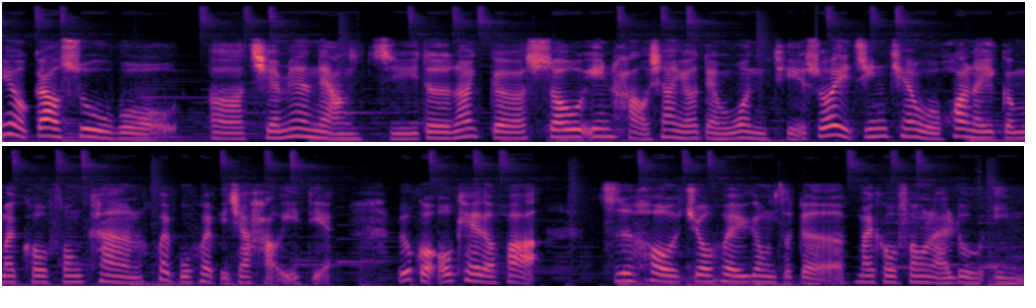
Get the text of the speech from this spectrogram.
友告诉我，呃，前面两集的那个收音好像有点问题，所以今天我换了一个麦克风，看会不会比较好一点。如果 OK 的话，之后就会用这个麦克风来录音。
